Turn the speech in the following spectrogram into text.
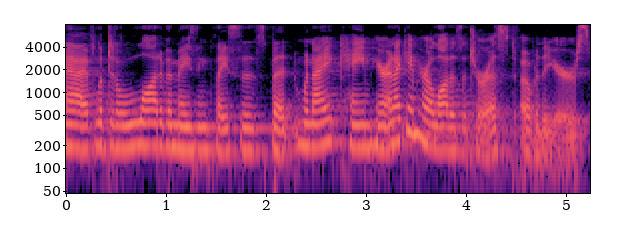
Uh, I've lived in a lot of amazing places, but when I came here, and I came here a lot as a tourist over the years,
